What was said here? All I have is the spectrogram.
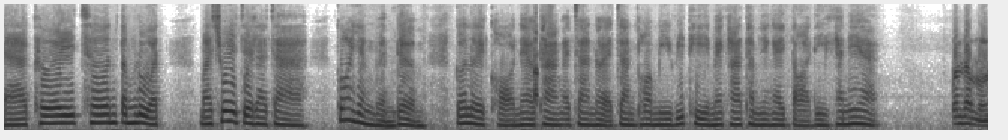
นะเคยเชิญตำรวจมาช่วยเจราจาก็ยังเหมือนเดิม ก็เลยขอแนวทางอาจารย์หน่อยอาจารย์พอมีวิธีไหมคะทำยังไงต่อดีคะเนี่ย มันถนน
